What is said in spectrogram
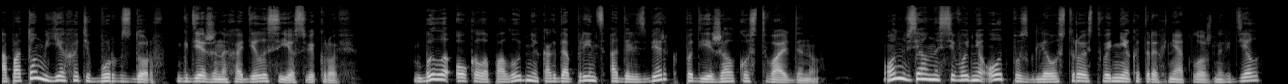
а потом ехать в Бургсдорф, где же находилась ее свекровь. Было около полудня, когда принц Адельсберг подъезжал к Оствальдену. Он взял на сегодня отпуск для устройства некоторых неотложных дел,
